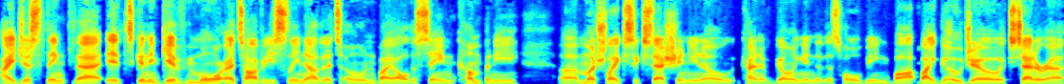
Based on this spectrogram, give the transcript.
I just think that it's going to give more. It's obviously now that it's owned by all the same company, uh, much like Succession, you know, kind of going into this whole being bought by Gojo, etc.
